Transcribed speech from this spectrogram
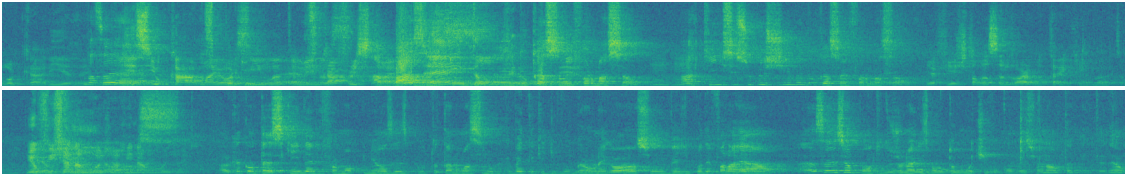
porcaria, velho. Mas é- Esse e o carro mas maiorzinho lá É, também. ficar nossa. A freestyle. base É, então, é educação e informação. Uhum. Aqui se subestima a educação e informação. E a Fiat tá lançando o Argo Trek agora também. Eu Eu vi já na vi, rua, já vi na rua. Aí o que acontece? Quem deve formar opinião, às vezes, puta, tá numa sinuca que vai ter que divulgar um negócio em vez de poder falar real. Esse, esse é o ponto do jornalismo automotivo convencional também, entendeu?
